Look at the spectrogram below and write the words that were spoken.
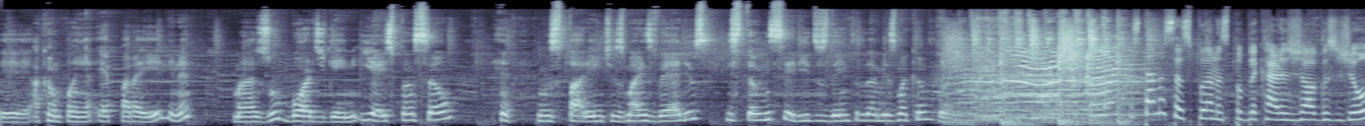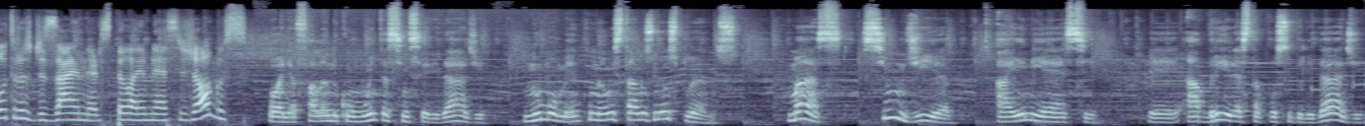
É, a campanha é para ele, né? Mas o board game e a expansão, os parentes mais velhos, estão inseridos dentro da mesma campanha. Está nos seus planos publicar jogos de outros designers pela MS Jogos? Olha, falando com muita sinceridade, no momento não está nos meus planos. Mas se um dia a MS é, abrir esta possibilidade,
